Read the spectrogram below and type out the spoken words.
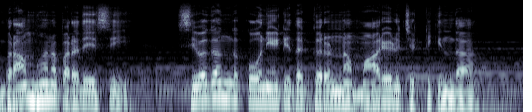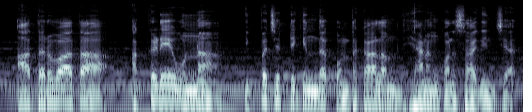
బ్రాహ్మణ పరదేశి శివగంగ కోనేటి దగ్గరున్న మారేడు చెట్టు కింద ఆ తర్వాత అక్కడే ఉన్న ఇప్ప చెట్టు కింద కొంతకాలం ధ్యానం కొనసాగించారు.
